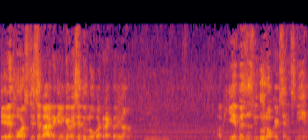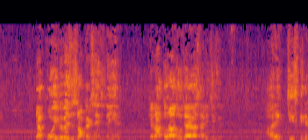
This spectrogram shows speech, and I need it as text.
तेरे थॉट्स जैसे बाहर निकलेंगे वैसे तू लोग अट्रैक्ट करेगा ना। अब ये बिज़नेस भी कोई रॉकेट साइंस नहीं है या कोई भी बिज़नेस रॉकेट साइंस नहीं है कि रातों रात हो जाएगा सारी चीज़ें। हर एक चीज़ के लिए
